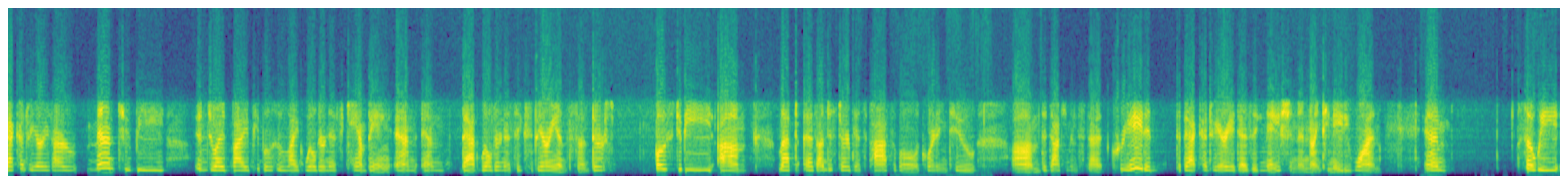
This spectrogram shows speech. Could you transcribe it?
backcountry areas are meant to be enjoyed by people who like wilderness camping and and that wilderness experience. Uh, they're supposed to be um, left as undisturbed as possible, according to um, the documents that created the backcountry area designation in 1981. And so we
